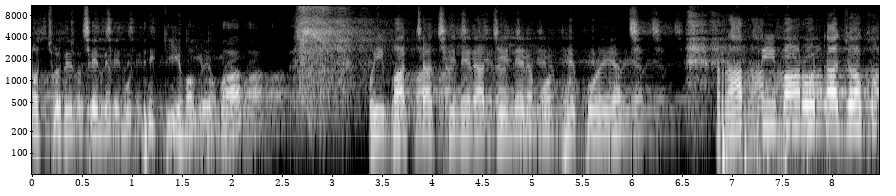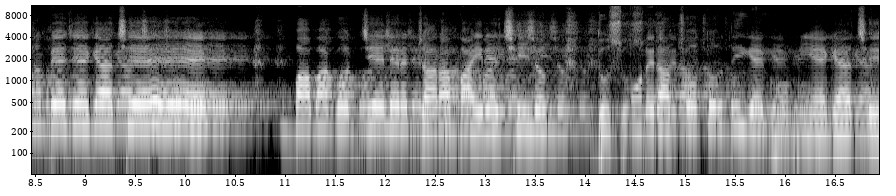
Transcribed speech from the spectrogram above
বছরের ছেলে, বুদ্ধি কি হবে, মা? ওই বাচ্চা ছেলেরা জেলের মধ্যে পড়ে আছে। রাত্রি বারোটা যখন বেজে গেছে বাবা গো, জেলের যারা বাইরে ছিল, দুশ্মনেরা চতুর্দিকে ঘুমিয়ে গেছে।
